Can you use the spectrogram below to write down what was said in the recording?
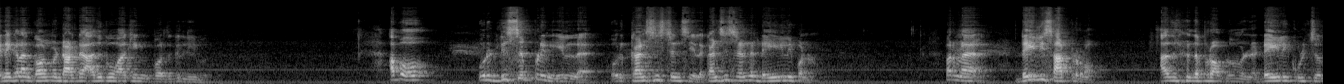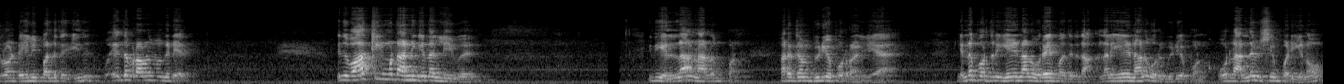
எனக்கெல்லாம் கவர்மெண்ட் ஹாலிடே அதுக்கும் வாக்கிங் போகிறதுக்கு லீவு அப்போது ஒரு டிசிப்ளின் இல்லை ஒரு கன்சிஸ்டன்சி இல்லை. கன்சிஸ்டன்ட் டெய்லி பண்ணணும். பாருங்களேன் டெய்லி சாப்பிட்றோம் அது எந்த ப்ராப்ளமும் இல்லை. டெய்லி குளிச்சிடுறோம் டெய்லி பல்லு இது எந்த ப்ராப்ளமும் கிடையாது. இது வாக்கிங் மட்டும் அன்றைக்கி என்ன லீவு இது எல்லா நாளும் பண்ணணும். ஃபார் எக்ஸாம்பிள் வீடியோ போடுறோம் இல்லையா? என்ன பொறுத்தவரைக்கும் ஏழு நாள் ஒரே மாதிரி தான். அதனால் ஏழு நாள் ஒரு வீடியோ போடணும். ஒரு நல்ல விஷயம் படிக்கணும்.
